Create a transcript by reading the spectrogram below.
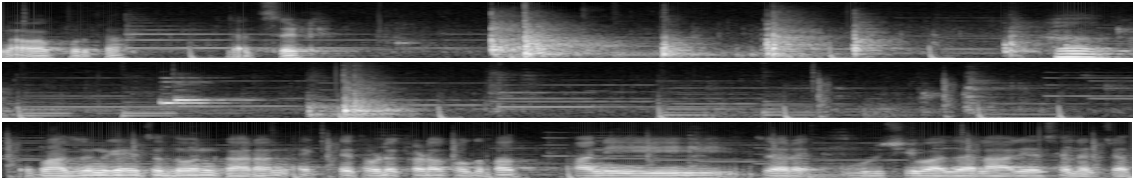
लावापुरता दॅट्स इट हां. भाजून घ्यायचं दोन कारण. एक ते थोडे कडक होतात आणि जर बुरशी भाजायला आली असेल याच्यात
